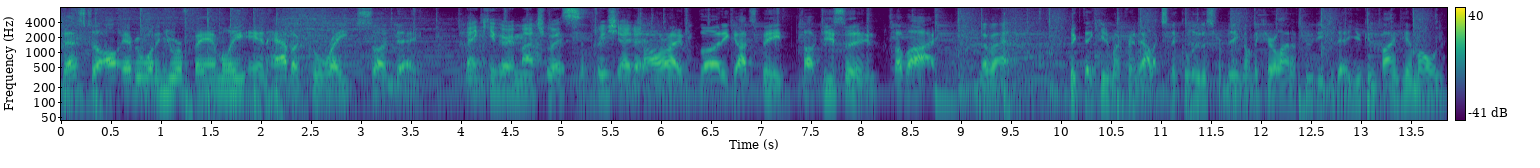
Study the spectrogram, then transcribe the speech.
Best to all everyone in your family, and have a great Sunday. Thank you very much, Wes. Appreciate it. All right, buddy. Godspeed. Talk to you soon. Bye bye. Bye bye. Big thank you to my friend Alex Nicolaudis for being on the Carolina Foodie today. You can find him on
